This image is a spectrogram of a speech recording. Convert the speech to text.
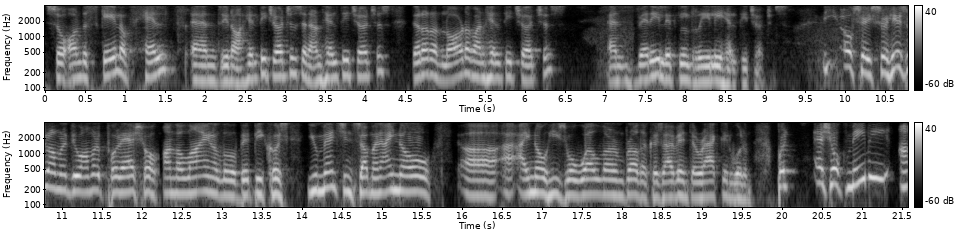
so on the scale of health and you know healthy churches and unhealthy churches there are a lot of unhealthy churches and very little really healthy churches Okay, so here's what I'm going to do. I'm going to put Ashok on the line a little bit because you mentioned something. I know, uh, I, know he's a well-learned brother because I've interacted with him. But Ashok, maybe I,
